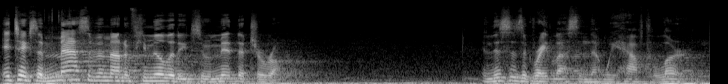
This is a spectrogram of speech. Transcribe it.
It takes a massive amount of humility to admit that you're wrong. And this is a great lesson that we have to learn.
